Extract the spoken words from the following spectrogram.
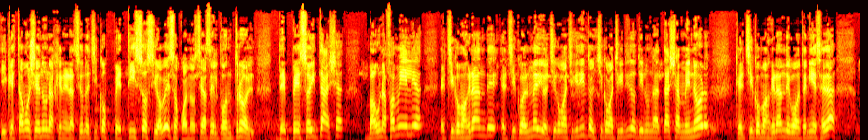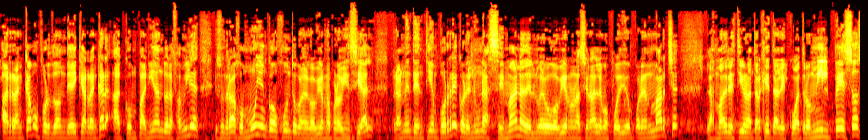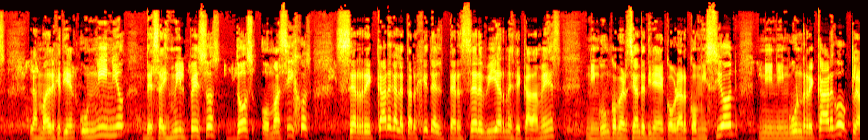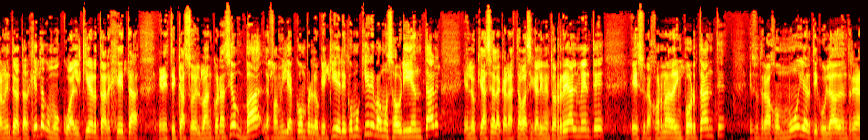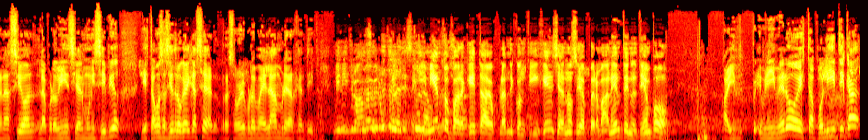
y que estamos yendo a una generación de chicos petizos y obesos. Cuando se hace el control de peso y talla, va una familia, el chico más grande, el chico del medio, el chico más chiquitito, el chico más chiquitito tiene una talla menor que el chico más grande cuando tenía esa edad. Arrancamos por donde hay que arrancar, acompañando a las familias. Es un trabajo muy en conjunto con el gobierno provincial, realmente en tiempo récord, en una semana del nuevo gobierno nacional hemos podido poner en marcha. Las madres tienen una tarjeta de 4 mil pesos, las madres que tienen un niño de 6 mil pesos, dos o más hijos, se recarga la tarjeta el tercer viernes de cada mes, ningún comerciante tiene que cobrar comisión ni ningún recargo, claramente la tarjeta, como cualquier tarjeta, en este caso del Banco Nación, va, la familia compra lo que quiere, como quiere, vamos a orientar en lo que hace a la canasta básica de alimentos. Realmente es una jornada importante, es un trabajo muy articulado entre la Nación, la provincia y el municipio, y estamos haciendo lo que hay que hacer, resolver el problema del hambre en Argentina. Ministro, ¿va a haber un plan de seguimiento para que este plan de contingencia no sea permanente en el tiempo? Hay, primero esta política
